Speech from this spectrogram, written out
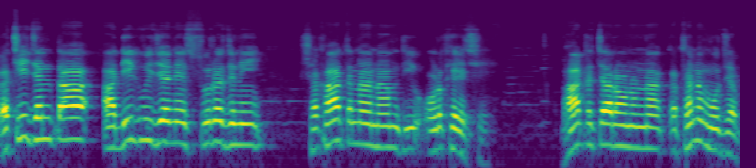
કચ્છી જનતા આ દિગ્વિજયને સૂરજની સખાતના નામથી ઓળખે છે. ભાટચારણોના કથન મુજબ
